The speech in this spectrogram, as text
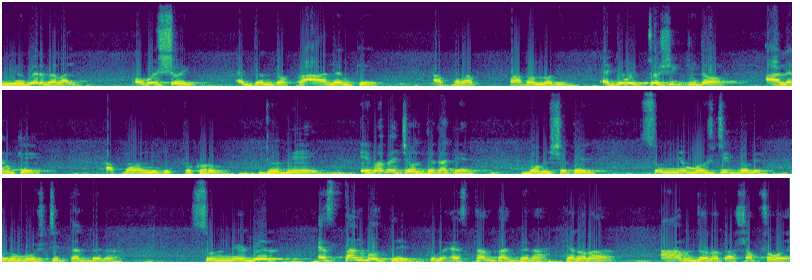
নিয়োগের বেলায় অবশ্যই একজন দক্ষ আলেমকে আপনারা প্রাধান্য দিন। একজন উচ্চশিক্ষিত আলেমকে আপনারা নিযুক্ত করুন। যদি এভাবে চলতে থাকে। ভবিষ্যতে সুন্নি মসজিদ বলে কোনো মসজিদ থাকবে না। সুন্নিদের স্থান বলতে কোনো স্থান থাকবে না। কেননা আম জনতা সবসময়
